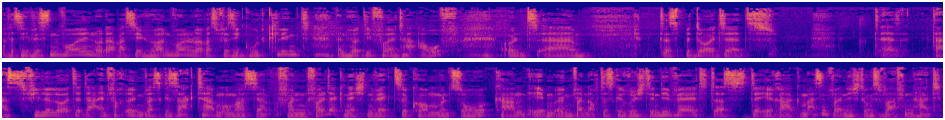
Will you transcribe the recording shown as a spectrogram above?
was sie wissen wollen oder was sie hören wollen oder was für sie gut klingt, dann hört die Folter auf. Und ähm, das bedeutet, dass viele Leute da einfach irgendwas gesagt haben, um aus der, von Folterknechten wegzukommen. Und so kam eben irgendwann auch das Gerücht in die Welt, dass der Irak Massenvernichtungswaffen hat.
